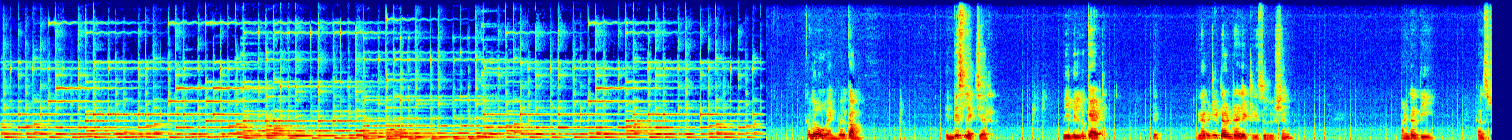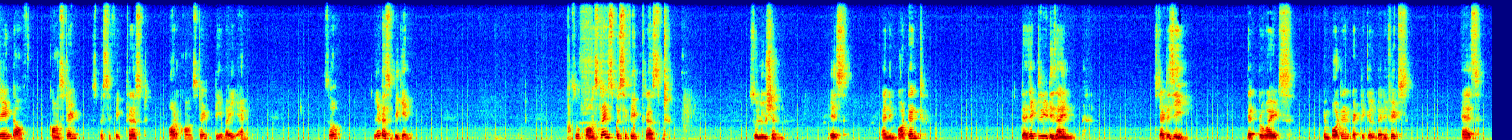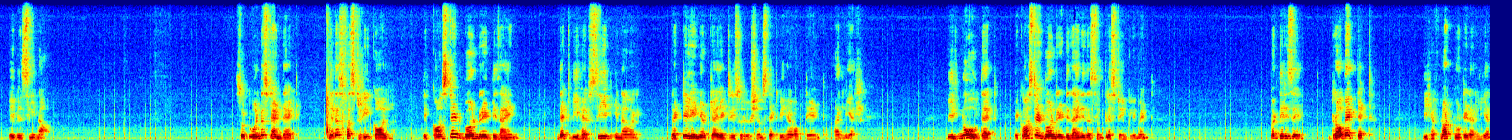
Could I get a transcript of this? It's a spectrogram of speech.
Hello and welcome. In this lecture, we will look at the gravity turn trajectory solution under the constraint of constant specific thrust or constant T by M. So, let us begin. So, constant specific thrust solution is an important trajectory design strategy that provides important practical benefits as we will see now. So to understand that, let us first recall the constant burn rate design that we have seen in our rectilinear trajectory solutions that we have obtained earlier. We know that a constant burn rate design is the simplest to implement, but there is a drawback that we have not noted earlier,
